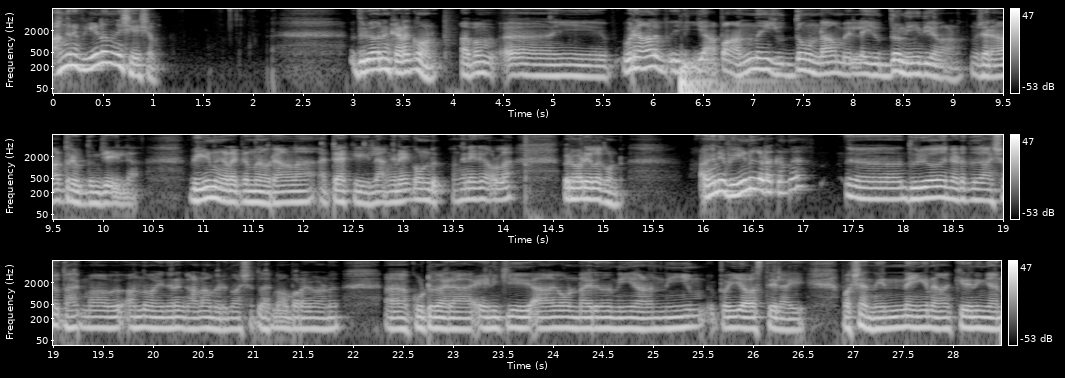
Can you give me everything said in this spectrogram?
അങ്ങനെ വീണതിന് ശേഷം ദുര്യോധനൻ കിടക്കുവാണ്. അപ്പം ഈ ഒരാൾ അപ്പം അന്ന് യുദ്ധം ഉണ്ടാകുമ്പോൾ എല്ലാം യുദ്ധനീതികളാണ്. എന്ന് വെച്ചാൽ രാത്രി യുദ്ധം ചെയ്യില്ല. വീണ് കിടക്കുന്ന ഒരാളെ അറ്റാക്ക് ചെയ്യില്ല. അങ്ങനെയൊക്കെ ഉണ്ട്. അങ്ങനെയൊക്കെ ഉള്ള പരിപാടികളൊക്കെ ഉണ്ട്. അങ്ങനെ വീണ് കിടക്കുന്ന ദുര്യോധന്റെ അടുത്ത് അശ്വത്ഥാത്മാവ് അന്ന് വൈകുന്നേരം കാണാൻ വരുന്നു. അശ്വത്ഥാത്മാവ് പറയുവാണ് കൂട്ടുകാരാ എനിക്ക് ആകെ ഉണ്ടായിരുന്നത് നീയാണ്. നീയും ഇപ്പോൾ ഈ അവസ്ഥയിലായി. പക്ഷേ നിന്നെ ഇങ്ങനെ ആക്കിയതിന് ഞാൻ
